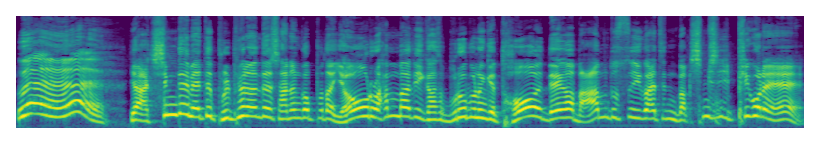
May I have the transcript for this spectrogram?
왜? 야 침대 매트 불편한 데서 자는 것보다 영어로 한마디 가서 물어보는 게 더 내가 마음도 쓰이고 하여튼 막 심신이 피곤해.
